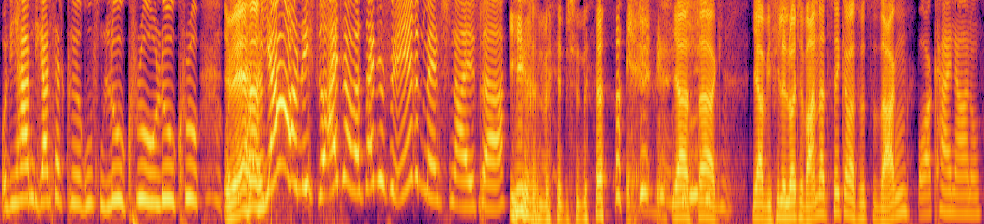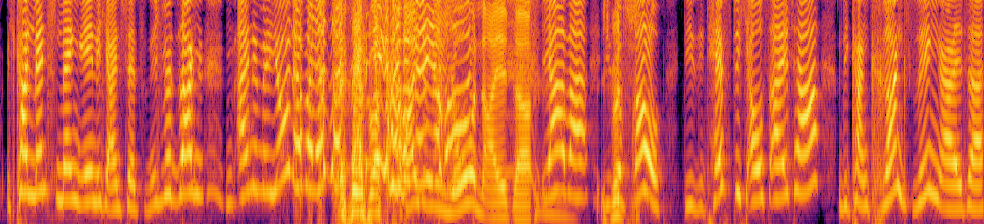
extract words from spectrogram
Und die haben die ganze Zeit gerufen, Lou Crew, Lou Crew. Im Ernst? Ja, und ich so, Alter, was seid ihr für Ehrenmenschen, Alter? Ehrenmenschen. ja, stark. Ja, wie viele Leute waren da circa? Was würdest du sagen? Boah, keine Ahnung. Ich kann Menschenmengen eh nicht einschätzen. Ich würde sagen, eine Million, aber das heißt für eine Million, Alter. Ja, aber Ich diese Frau, die sieht heftig aus, Alter. Und die kann krank singen, Alter.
